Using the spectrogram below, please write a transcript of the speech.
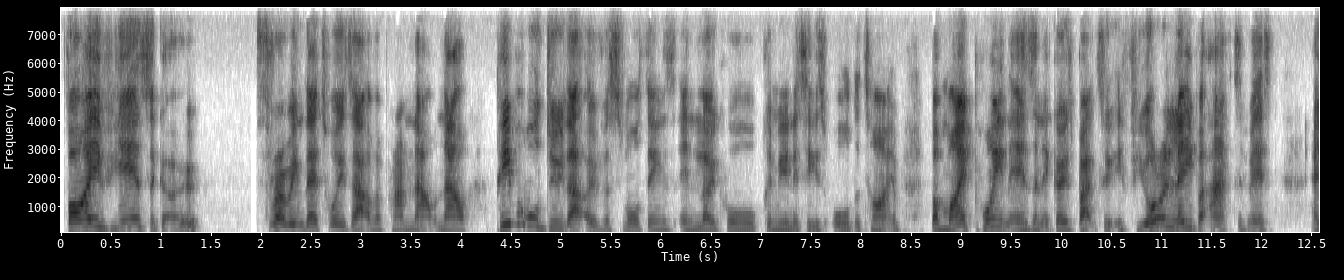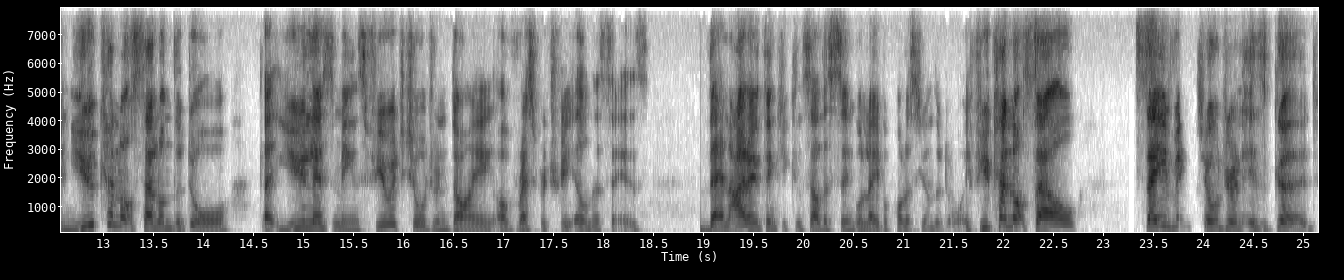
five years ago throwing their toys out of a pram now. Now, people will do that over small things in local communities all the time. But my point is, and it goes back to if you're a labor activist and you cannot sell on the door that ULEZ means fewer children dying of respiratory illnesses, then I don't think you can sell a single labor policy on the door. If you cannot sell saving children is good,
